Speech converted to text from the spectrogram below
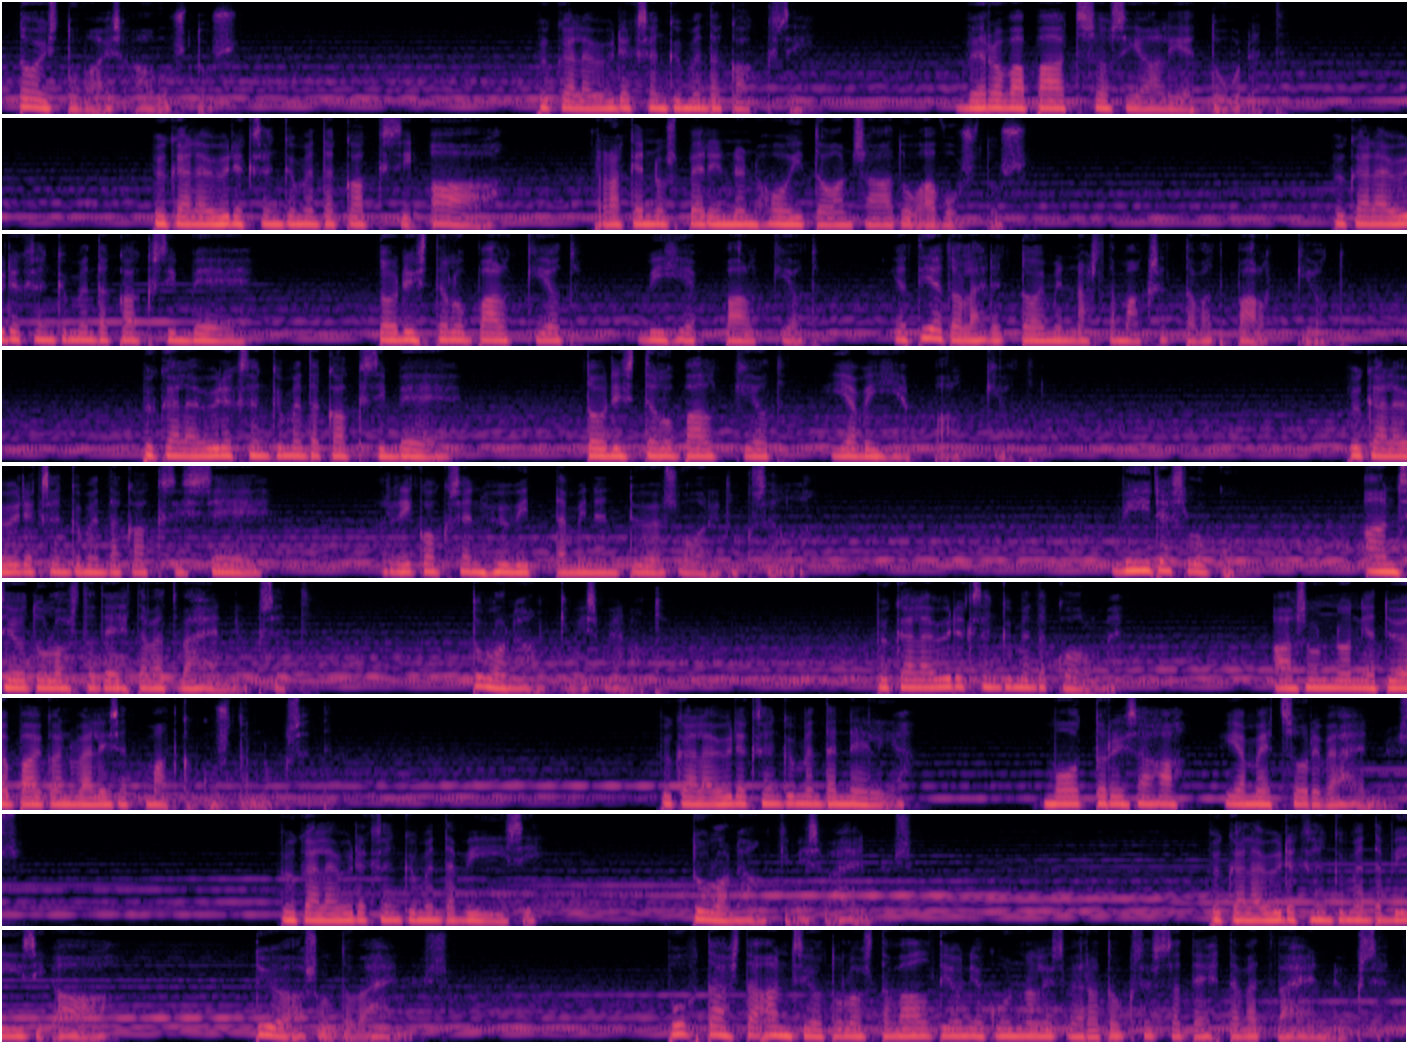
Toistuvaisavustus. Pykälä 92. Verovapaat sosiaalietuudet. Pykälä 92a. Rakennusperinnön hoitoon saatu avustus. Pykälä 92b. Todistelupalkkiot, vihjepalkkiot ja tietolähdetoiminnasta maksettavat palkkiot. Pykälä 92b. Todistelupalkkiot ja vihjepalkkiot. Pykälä 92c Rikoksen hyvittäminen työsuorituksella. Viides luku. Ansiotulosta tehtävät vähennykset. Tulonhankkimismenot. Pykälä 93. Asunnon ja työpaikan väliset matkakustannukset. Pykälä 94. Moottorisaha ja metsurivähennys. Pykälä 95. Tulonhankkimisvähennys. Pykälä 95a. Työasuntovähennys. Puhtaasta ansiotulosta valtion ja kunnallisverotuksessa tehtävät vähennykset.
